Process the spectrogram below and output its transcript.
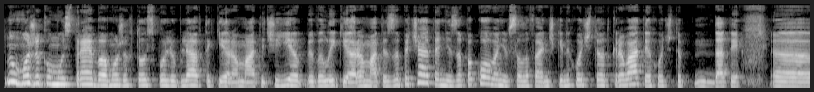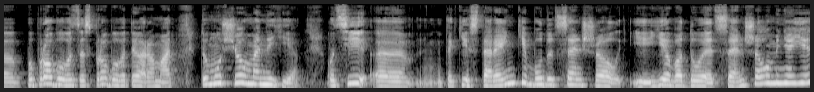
Ну, може, комусь треба, може хтось полюбляв такі аромати, чи є великі аромати запечатані, запаковані в салафанчики, не хочете відкривати, хочете дати е, попробувати, спробувати аромат. Тому що в мене є? Оці е, такі старенькі будуть Essential і є водою Essential у мене є.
